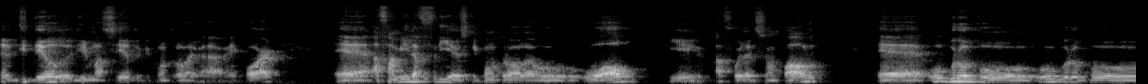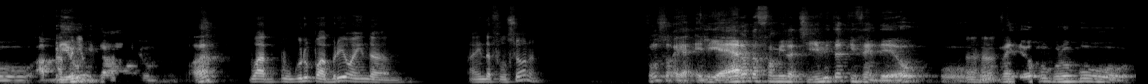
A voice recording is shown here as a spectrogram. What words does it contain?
de Deus, de Macedo, que controla a Record é, a família Frias, que controla o, o UOL e a Folha de São Paulo, é, o grupo o grupo Abril, Abril? que está Hã? O, o grupo Abril ainda, ainda funciona? Funciona. É, ele era da família Tívida, que vendeu, o, uhum. vendeu para o grupo,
